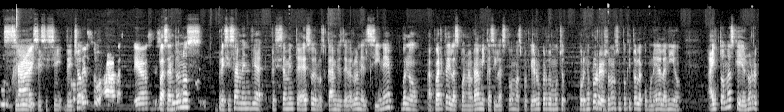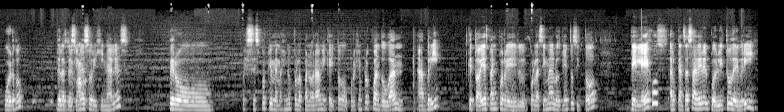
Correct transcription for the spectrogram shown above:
los sí, sí, sí, sí, De hecho, ah, pasándonos precisamente a, precisamente a eso de los cambios, de verlo en el cine, bueno, aparte de las panorámicas y las tomas, porque yo recuerdo mucho, por ejemplo, regresarnos un poquito a la comunidad del anillo, hay tomas que yo no recuerdo de las versiones originales, pero pues es porque me imagino por la panorámica y todo. Por ejemplo, cuando van a Bri, que todavía están por, el, por la cima de los vientos y todo, de lejos alcanzas a ver el pueblito de Bri.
